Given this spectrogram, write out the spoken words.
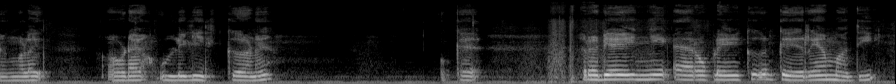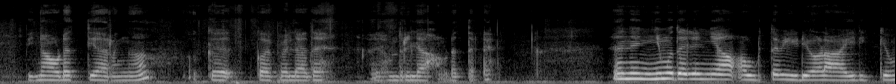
ഞങ്ങൾ അവിടെ ഉള്ളിലിരിക്കുകയാണ് ഒക്കെ റെഡിയായി ഇനി എയറോപ്ലെയിനിക്ക് കയറിയാൽ മതി. പിന്നെ അവിടെ എത്തി ഇറങ്ങുക ഒക്കെ കുഴപ്പമില്ലാതെ അലഹമില്ല അവിടെ എത്തട്ടെ. ഇനി മുതൽ ഇനി അവിടുത്തെ വീഡിയോകളായിരിക്കും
